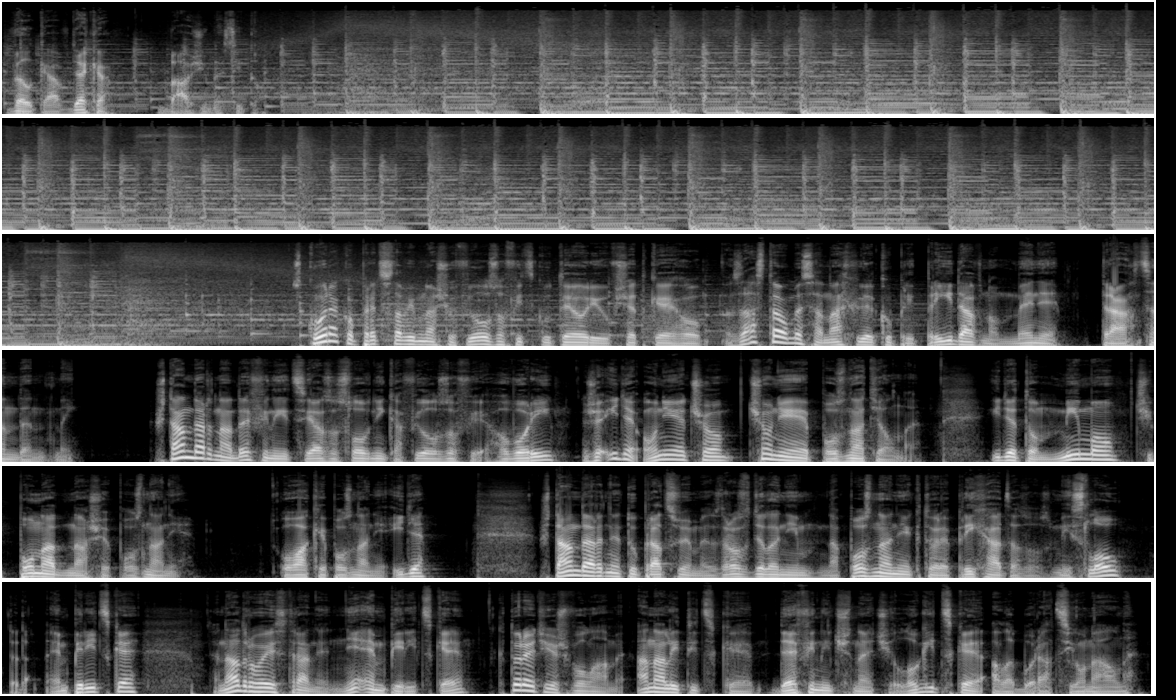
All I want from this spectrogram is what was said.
Veľká vďaka, vážime si to. Skôr ako predstavím našu filozofickú teóriu všetkého, zastavme sa na chvíľku pri prídavnom mene transcendentný. Štandardná definícia zo slovníka filozofie hovorí, že ide o niečo, čo nie je poznateľné. Ide to mimo či ponad naše poznanie. O aké poznanie ide? Štandardne tu pracujeme s rozdelením na poznanie, ktoré prichádza zo zmyslov, teda empirické, a na druhej strane neempirické, ktoré tiež voláme analytické, definičné či logické alebo racionálne.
